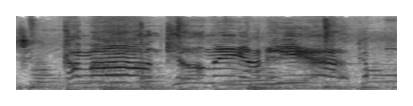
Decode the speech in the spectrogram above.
It! Come on, kill me! I'm here! With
